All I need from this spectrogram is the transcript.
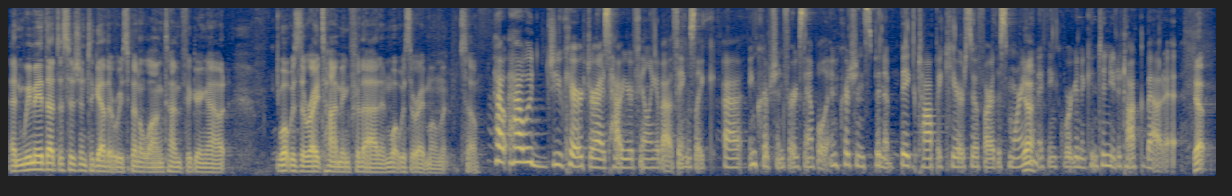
And we made that decision together. We spent a long time figuring out what was the right timing for that and what was the right moment. So, how, how would you characterize how you're feeling about things like uh, encryption, for example? Encryption's been a big topic here so far this morning, Yeah. and I think we're going to continue to talk about it. yep.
